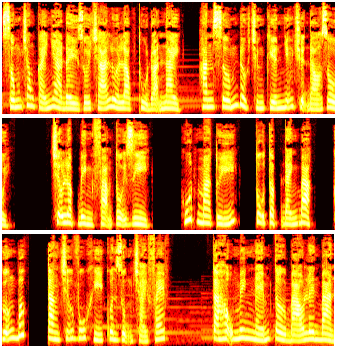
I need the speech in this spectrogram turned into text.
sống trong cái nhà đầy dối trá lừa lọc thủ đoạn này, hắn sớm được chứng kiến những chuyện đó rồi. Triệu Lập Bình phạm tội gì? Hút ma túy, tụ tập đánh bạc, cưỡng bức, tăng trữ vũ khí quân dụng trái phép. Tạ Hậu Minh ném tờ báo lên bàn,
